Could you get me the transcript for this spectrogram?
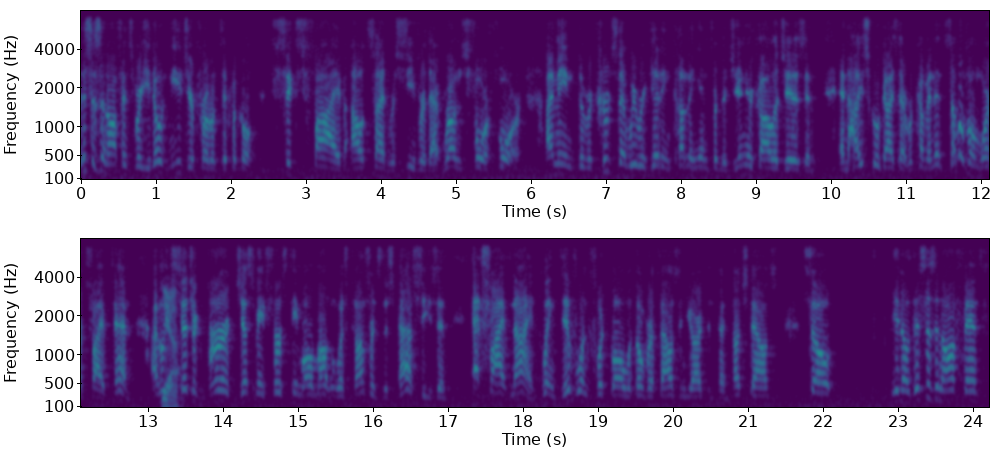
this is an offense where you don't need your prototypical six-five outside receiver that runs four-four. I mean, the recruits that we were getting coming in from the junior colleges and, and high school guys that were coming in, some of them weren't 5'10. I believe yeah. Cedric Byrd just made first team All Mountain West Conference this past season at 5'9, playing Div 1 football with over a 1,000 yards and 10 touchdowns. So you know, this is an offense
